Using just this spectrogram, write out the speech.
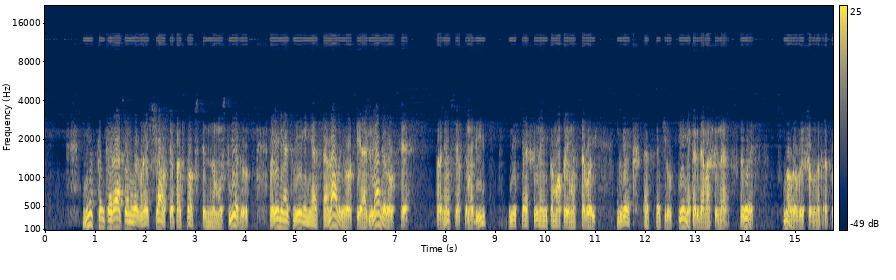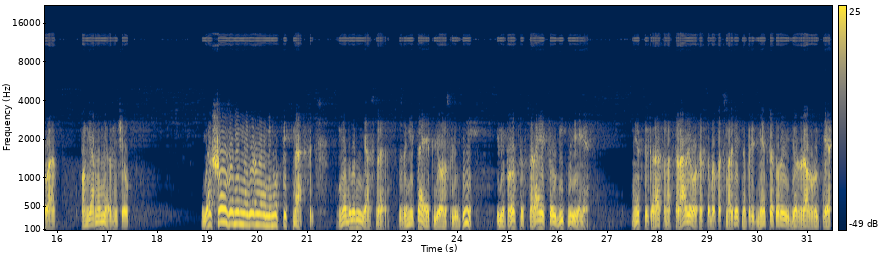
Несколько раз он возвращался по собственному следу, время от времени останавливался и оглядывался. Пронесся автомобиль, блестя шинами по мокрой мостовой. Грек отскочил в тень, когда машина скрылась, снова вышел на тротуар. Он явно нервничал. Я шел за ним, наверное, минут пятнадцать. Мне было неясно, заметает ли он следы или просто старается убить время. Несколько раз он останавливался, чтобы посмотреть на предмет, который держал в руке,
